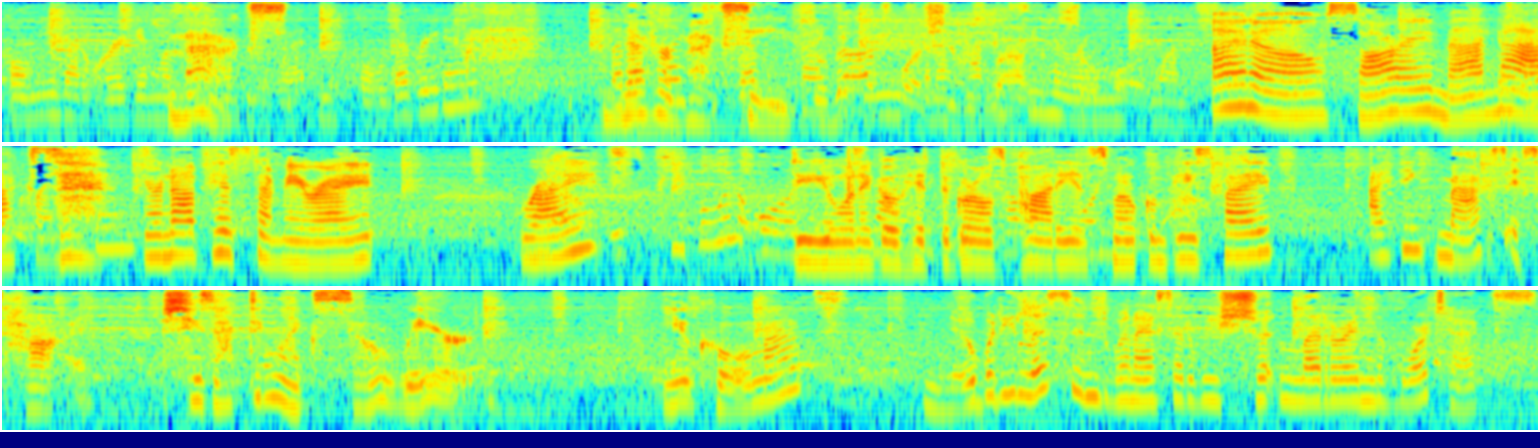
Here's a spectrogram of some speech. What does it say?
told me that Oregon was Max. going to be wet and cold every day. But Never it's like Maxine. So that's why she I was laughing so hard. I know. Sorry, Mad Max. You're not pissed at me, right? Right? It's people in Oregon Do you want to go hit the girls' potty and smoke a peace pipe? I think Max is high. She's acting like so weird. You cool, Max? Nobody listened when I said we shouldn't let her in the Vortex.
